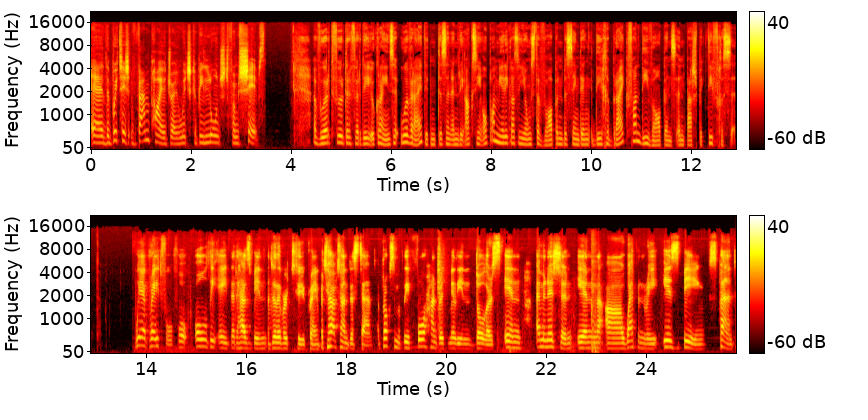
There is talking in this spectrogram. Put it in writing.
uh, the British Vampire drone, which could be launched from ships. 'n Woordvoerder vir die Oekraïense owerheid het intussen in reaksie op Amerika se jongste wapenbesending die gebruik van die wapens in perspektief gesit. We are grateful for all the aid that has been delivered to Ukraine, but you have to understand approximately $400 million in ammunition, in uh, weaponry is being spent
